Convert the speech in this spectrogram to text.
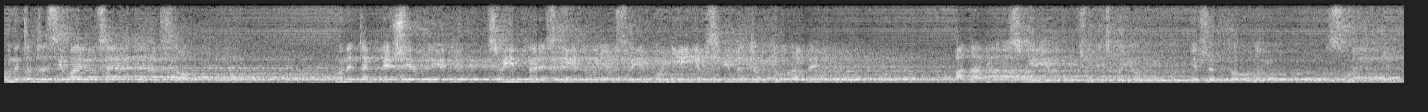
Вони там засівають церкву Христову. Вони там підживлюють своїм переслідуванням, своїм гонінням, своїми тортурами, а навіть своєю мученицькою і жертовною смертю.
